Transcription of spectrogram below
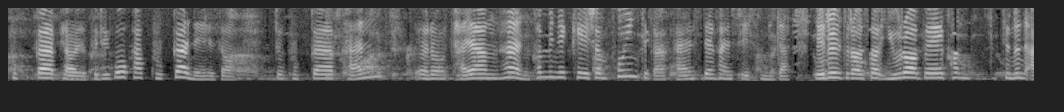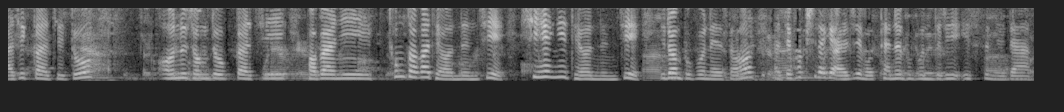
국가별 그리고 각 국가 내에서 또 국가 간 여러 다양한 커뮤니케이션 포인트가 발생할 수 있습니다. 예를 들어서 유럽의 컴퓨터는 아직까지도 어느 정도까지 법안이 통과가 되었는지 시행이 되었는지 이런 부분에서 아직 확실하게 알지 못하는 부분들이 있습니다.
